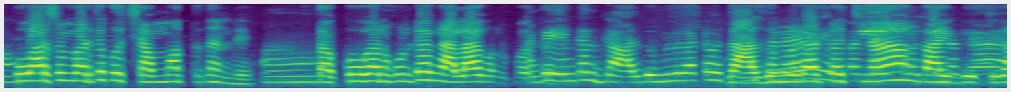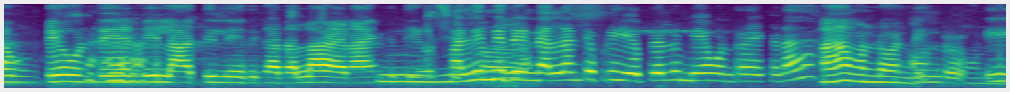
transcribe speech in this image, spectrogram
ఎక్కువ వర్షం పడితే కొంచెం చెమ్మ వస్తుందండి తక్కువగా అనుకుంటే ఇంకా అలాగ ఉండిపోతుంది. ఏం కాదు గాలి దుమ్ములు గట్ట వచ్చినా గాలి దుమ్ములు గట్ట వచ్చినా ఇంకా గట్టిగా. ఉంటే ఉంటాయండి లాతి లేదు ఆయనకి ఉమ్, మళ్ళీ మీరు రెండు నెలలు అంటే ఇప్పుడు ఏప్రిల్ మేము ఉండరా ఇక్కడ? ఆ, ఉండవండి. ఈ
